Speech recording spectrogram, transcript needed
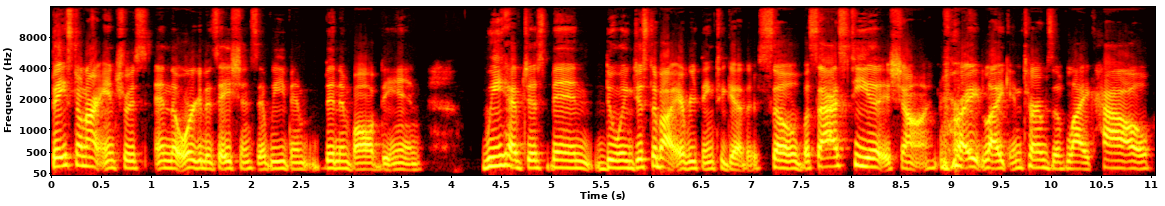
based on our interests and the organizations that we've been, been involved in, we have just been doing just about everything together. So besides Tia is Sean, right? Like in terms of like how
